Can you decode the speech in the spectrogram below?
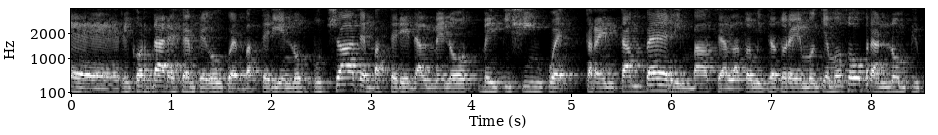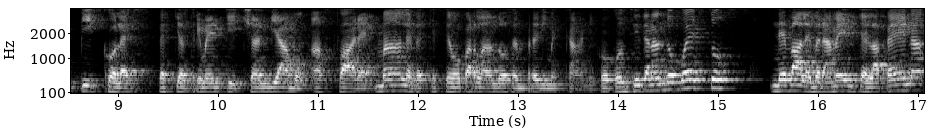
Eh, ricordare sempre comunque batterie non sbucciate, batterie da almeno 25-30 A in base all'atomizzatore che montiamo sopra, non più piccole perché altrimenti ci andiamo a fare male perché stiamo parlando sempre di meccanico. Considerando questo ne vale veramente la pena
